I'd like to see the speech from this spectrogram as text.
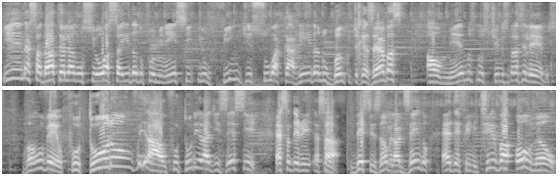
E nessa data ele anunciou a saída do Fluminense e o fim de sua carreira no banco de reservas, ao menos nos times brasileiros. Vamos ver, o futuro virá, o futuro irá dizer se essa, de, essa decisão, melhor dizendo, é definitiva ou não.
